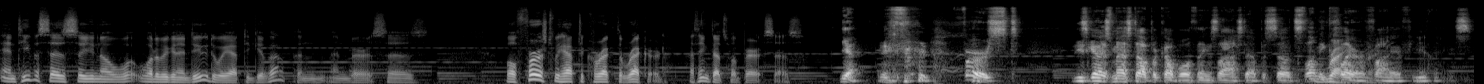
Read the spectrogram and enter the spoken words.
And Tifa says, So, you know, what, what are we going to do? Do we have to give up? And, and Barret says, Well, first we have to correct the record. I think that's what Barret says. Yeah. first, these guys messed up a couple of things last episode, so let me right, clarify right. a few yeah. things.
